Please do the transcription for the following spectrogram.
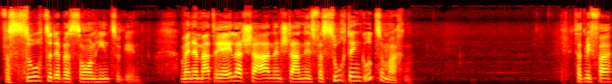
Versuch zu der Person hinzugehen. Und wenn ein materieller Schaden entstanden ist, versuch den gut zu machen. Es hat mich vor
